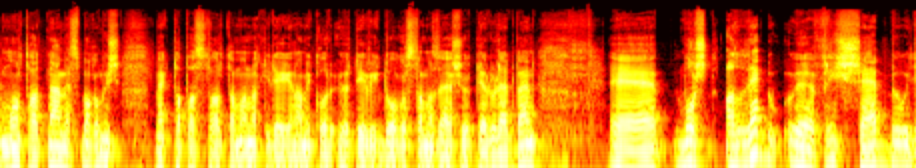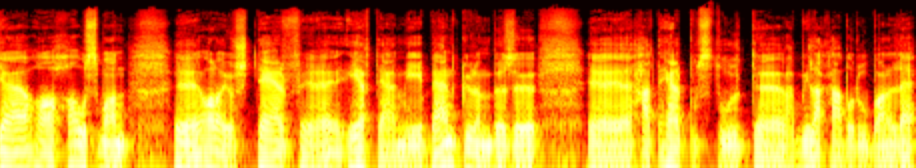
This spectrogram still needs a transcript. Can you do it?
mondhatnám. Ezt magam is megtapasztaltam annak idején, amikor öt évig dolgoztam az első kerületben, most a legfrissebb, ugye a Hausmann alajos terv értelmében különböző hát elpusztult világháborúban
